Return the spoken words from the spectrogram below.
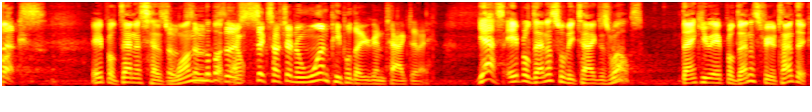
the Dennis. book. April Dennis has won so, the book. So Now- 601 people that you're going to tag today. Yes, April Dennis will be tagged as well. Thank you, April Dennis, for your time today.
